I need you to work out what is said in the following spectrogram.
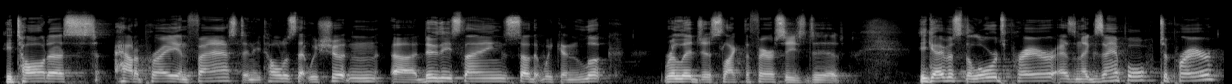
He taught us how to pray and fast, and he told us that we shouldn't uh, do these things so that we can look religious like the Pharisees did. He gave us the Lord's Prayer as an example to prayer.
